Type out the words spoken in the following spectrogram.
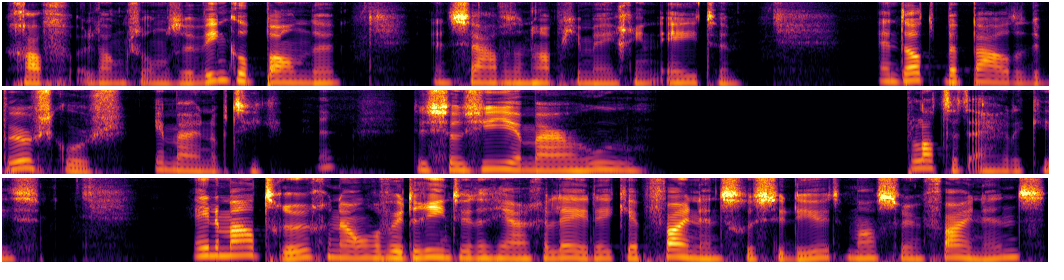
gaf langs onze winkelpanden. En s'avonds een hapje mee ging eten. En dat bepaalde de beurskoers in mijn optiek. Dus zo zie je maar hoe plat het eigenlijk is. Helemaal terug, naar ongeveer 23 jaar geleden. Ik heb finance gestudeerd, master in finance.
